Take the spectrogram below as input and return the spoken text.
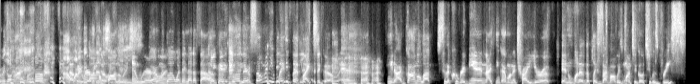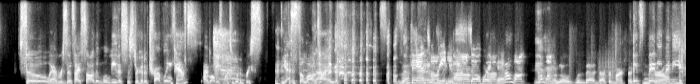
are we going? Right? I want Okay, to be put in we a going? following you. And we're Where are we going. going when they let us out? Okay, with well, there's so many places I'd like to go. And, you know, I've gone a lot to the Caribbean. I think I want to try Europe. And one of the places I've always wanted to go to was Greece. So ever since I saw the movie The Sisterhood of Traveling Pants, I've always wanted to go to Greece. Yes, a long time ago. So That's since right. then- Santorini, Um, so worth um, it. How long? Yeah. How long ago was that, Dr. Martha? It's many, Girl. many years.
